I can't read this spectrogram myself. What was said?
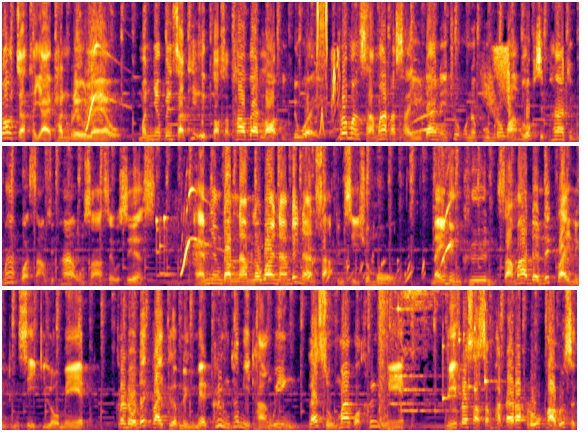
นอกจากขยายพันธุ์เร็วแล้ว มันยังเป็นสัตว์ที่อึดต่อสภาพแวดล้อมอีกด้วย เพราะมันสามารถอาศัยอยู่ได้ในช่วงอุณหภูมิระหว่างลบ15 ถึงมากกว่า 35 องศาเซลเซียส แถมยังดำน้ำและว่ายน้ำได้นาน 3-4 ชั่วโมง ใน 1 คืนสามารถเดินได้ไกล 1-4 กิโลเมตรกระโดดได้ไกลเกือบ 1 เมตรครึ่งถ้ามีทางวิ่ง และสูงมากกว่าครึ่งเมตร มีประสาทสัมผัสได้รับรู้ความรู้สึก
